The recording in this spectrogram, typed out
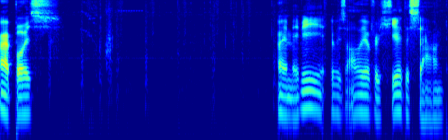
Alright, boys. Alright, maybe it was all the way over here, the sound.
